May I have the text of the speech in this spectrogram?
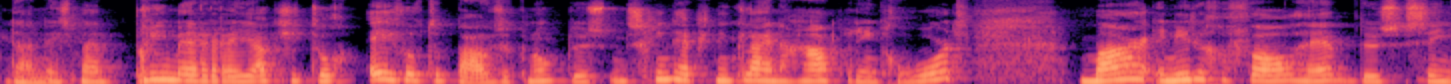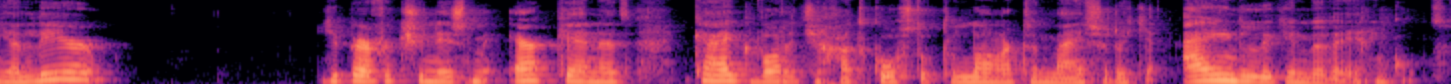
dan is mijn primaire reactie toch even op de pauzeknop. Dus misschien heb je een kleine hapering gehoord. Maar in ieder geval, hè, dus signaleer je perfectionisme, erken het. Kijk wat het je gaat kosten op de lange termijn, zodat je eindelijk in beweging komt.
